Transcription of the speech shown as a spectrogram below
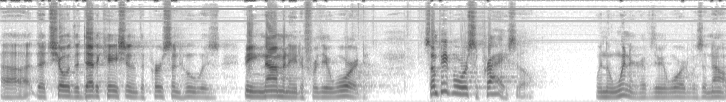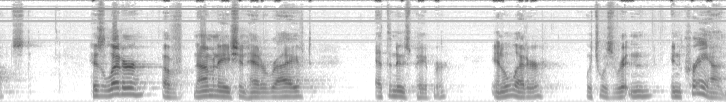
uh, that showed the dedication of the person who was being nominated for the award. Some people were surprised, though, when the winner of the award was announced. His letter of nomination had arrived at the newspaper in a letter which was written in crayon.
